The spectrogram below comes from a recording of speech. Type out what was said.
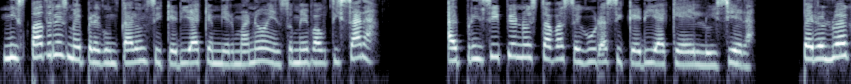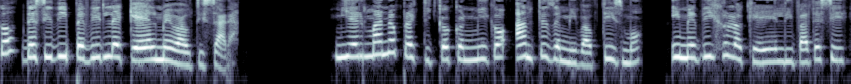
mis padres me preguntaron si quería que mi hermano Enzo me bautizara. Al principio no estaba segura si quería que él lo hiciera, pero luego decidí pedirle que él me bautizara. Mi hermano practicó conmigo antes de mi bautismo y me dijo lo que él iba a decir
